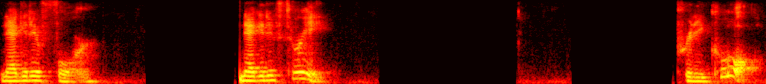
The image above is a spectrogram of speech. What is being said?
negative 4, negative 3. Pretty cool.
